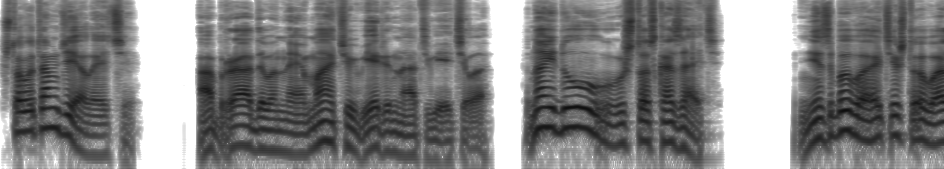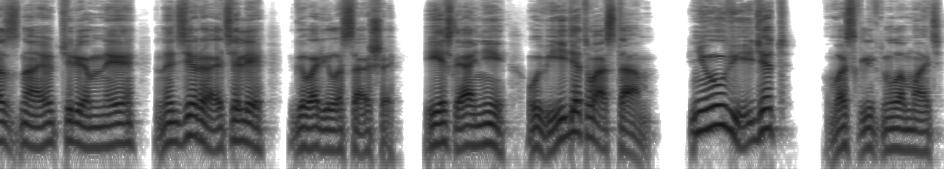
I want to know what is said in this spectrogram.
что вы там делаете?» Обрадованная мать уверенно ответила. «Найду, что сказать». «Не забывайте, что вас знают тюремные надзиратели», — говорила Саша. Если они увидят вас там...» «Не увидят!» — воскликнула мать.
